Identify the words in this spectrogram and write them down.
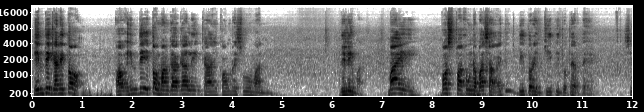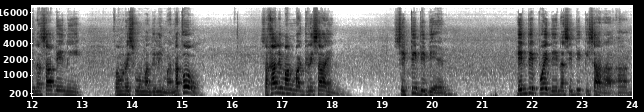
Hindi ganito. O hindi ito manggagaling kay Congresswoman De Lima. May post pa akong nabasa, I think dito rin Kitty Duterte. Sinasabi ni Congresswoman De Lima na kung sakali mang mag-resign si PBBM, hindi pwede na si BP Sara ang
